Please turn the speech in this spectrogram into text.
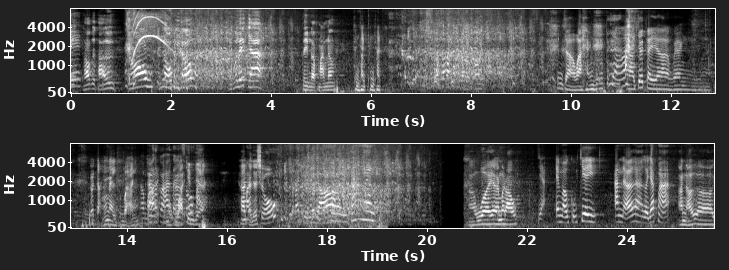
đi. đi. Thôi từ từ. Nôn nôn gì nôn đừng có liếc nha. Tim đập mạnh không? Thình thịch thình thịch xin chào bạn. Chào à, trước khi uh, làm quen mình có tặng này cho bạn. Mở ra coi hai một tờ quả số kim vàng hai tờ giấy số. Phải chiều giờ anh à, quê em ở đâu? Dạ em ở củ chi. Anh ở à, gò vấp hả? Anh ở ờ,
